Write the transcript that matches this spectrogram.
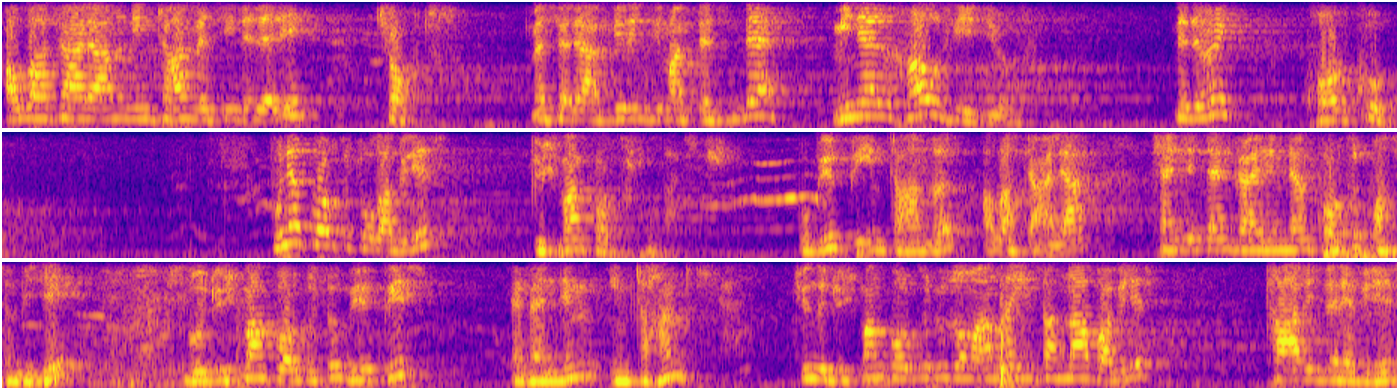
allah Teala'nın imtihan vesileleri çoktur. Mesela birinci maddesinde minel havfi diyor. Ne demek? Korku. Bu ne korkusu olabilir? Düşman korkusu olabilir. Bu büyük bir imtihandır. Allah Teala kendinden gayrinden korkutmasın bizi. Bu düşman korkusu büyük bir efendim imtihandır. Çünkü düşman korkusu zamanında insan ne yapabilir? Taviz verebilir,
